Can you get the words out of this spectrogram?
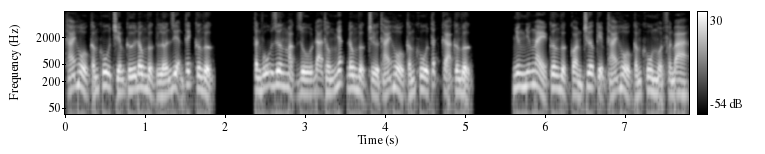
Thái hồ cấm khu chiếm cứ đông vực lớn diện tích cương vực. Tần vũ dương mặc dù đã thống nhất đông vực trừ thái hồ cấm khu tất cả cương vực, nhưng những n à y cương vực còn chưa kịp thái hồ cấm khu một phần ba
